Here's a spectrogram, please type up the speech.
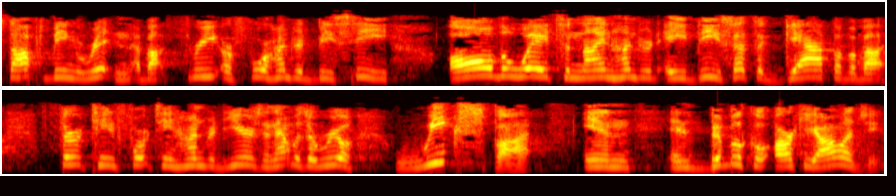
stopped being written about 3 or 400 BC all the way to 900 AD. So that's a gap of about 13, 1400 years, and that was a real weak spot in, in biblical archaeology.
